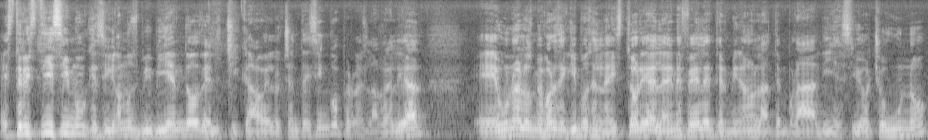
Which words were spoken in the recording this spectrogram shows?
Es tristísimo que sigamos viviendo del Chicago del 85, pero es la realidad. Eh, uno de los mejores equipos en la historia de la NFL terminaron la temporada 18-1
